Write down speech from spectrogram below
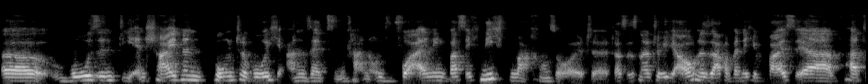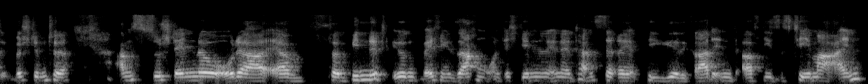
äh, wo sind die entscheidenden Punkte, wo ich ansetzen kann und vor allen Dingen, was ich nicht machen sollte. Das ist natürlich auch auch eine Sache, wenn ich weiß, er hat bestimmte Angstzustände oder er verbindet irgendwelche Sachen und ich gehe in der Tanztherapie gerade in, auf dieses Thema ein,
